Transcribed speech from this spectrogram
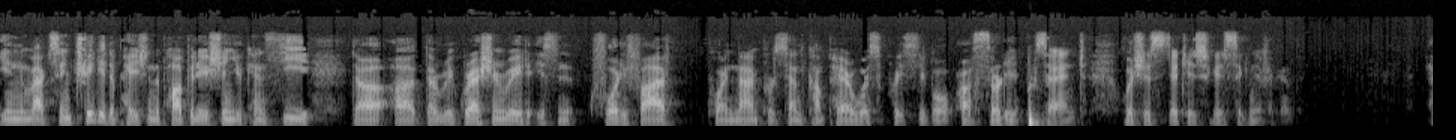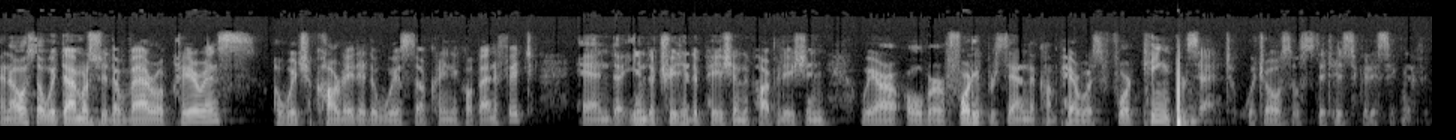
in vaccine treated patient population, you can see the uh, the regression rate is 45.9% compared with placebo of 30%, which is statistically significant. And also we demonstrated the viral clearance, which correlated with the clinical benefit. And in the treated patient population, we are over 40% compared with 14%, which also statistically significant.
